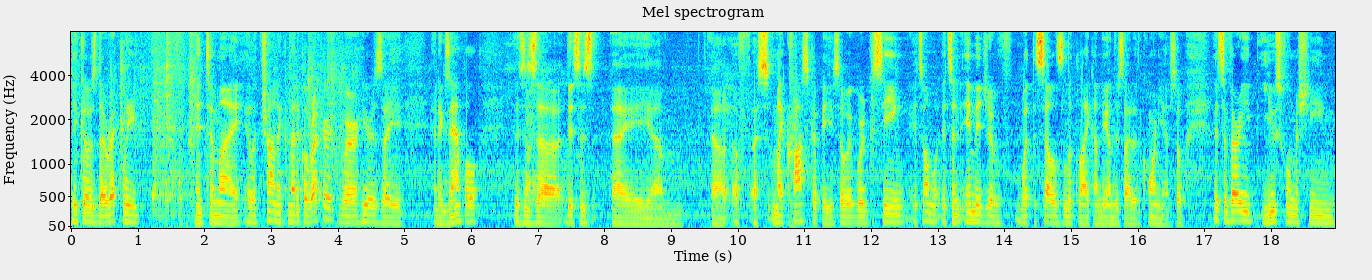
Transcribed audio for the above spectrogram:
it goes directly into my electronic medical record, where here's a an example. This is uh, this is a, um, uh, a, a, microscopy, so it, we're seeing it's almost it's an image of what the cells look like on the underside of the cornea. So it's a very useful machine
